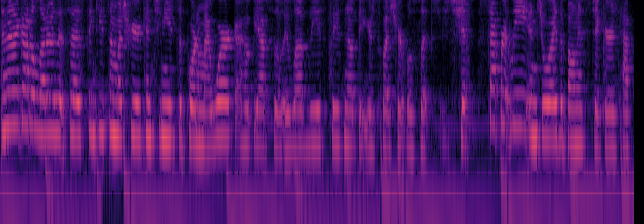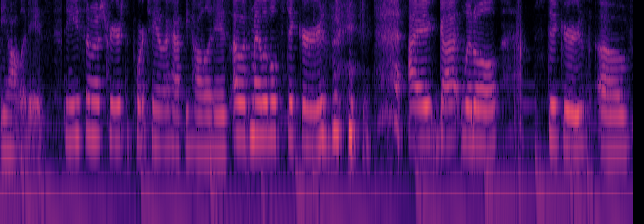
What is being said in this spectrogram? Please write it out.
And then I got a letter that says, thank you so much for your continued support of my work. I hope you absolutely love these. Please note that your sweatshirt will ship separately. Enjoy the bonus stickers. Happy holidays. Thank you so much for your support, Taylor. Happy holidays. Oh, it's my little stickers. I got little stickers of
